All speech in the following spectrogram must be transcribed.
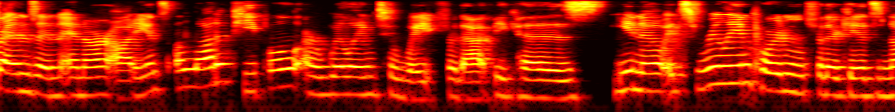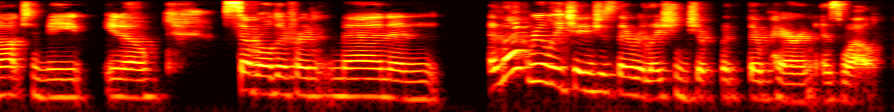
friends and, and our audience, a lot of people are willing to wait for that because, you know, it's really important for their kids not to meet, you know, several different men and and that really changes their relationship with their parent as well.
